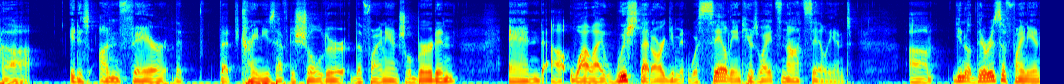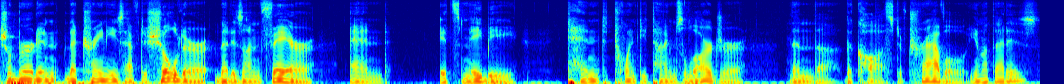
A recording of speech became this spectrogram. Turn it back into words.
uh, it is unfair that that trainees have to shoulder the financial burden. And uh, while I wish that argument was salient, here's why it's not salient. Um, you know, there is a financial burden that trainees have to shoulder that is unfair, and it's maybe 10 to 20 times larger than the, the cost of travel. You know what that is?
